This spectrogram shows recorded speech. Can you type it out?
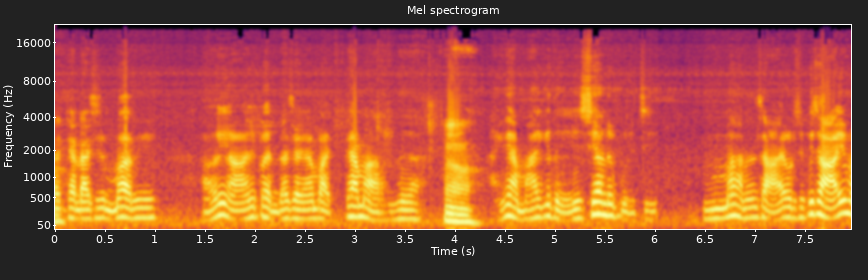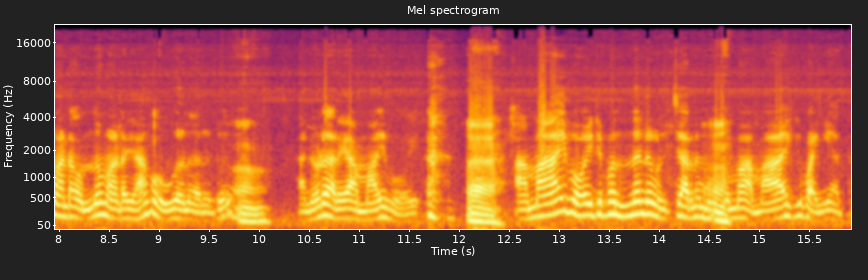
തെറ്റണ്ടാച്ച് ഉമ്മ അറിഞ്ഞ് അത് ഞാനിപ്പോ എന്താ ചെയ്യാൻ പറ്റാൻ മറന്നു. അതിന് അമ്മായിക്ക് ദേഷ്യാണ്ട് പിടിച്ച്. ഉമ്മ അന്ന് ചായ കുടിച്ചു. ചായയും വേണ്ട ഒന്നും വേണ്ട. ഞാൻ പോവുകയാണ് പറഞ്ഞിട്ട്. എന്നോട് അറിയാം അമ്മായി പോയി. അമ്മായി പോയിട്ട് ഇപ്പൊ ഇന്നെ വിളിച്ചറിഞ്ഞ് മൂത്തുമ്മ അമ്മായിക്ക് പനിയാത്ര.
